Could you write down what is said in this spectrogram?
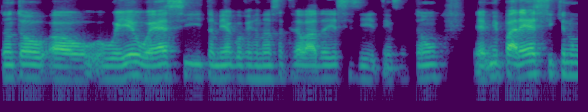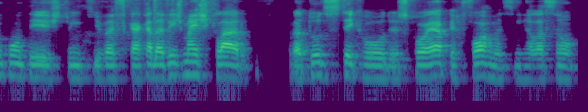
tanto ao, ao, E, o S e também a governança atrelada a esses itens. Então, é, me parece que num contexto em que vai ficar cada vez mais claro para todos os stakeholders qual é a performance em relação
